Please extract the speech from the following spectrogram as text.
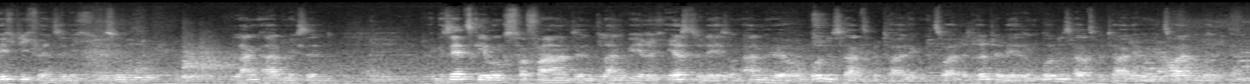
wichtig, wenn sie nicht zu langatmig sind. Gesetzgebungsverfahren sind langwierig. Erste Lesung, Anhörung, Bundesratsbeteiligung, zweite, dritte Lesung, Bundesratsbeteiligung, zweiten Durchgang.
